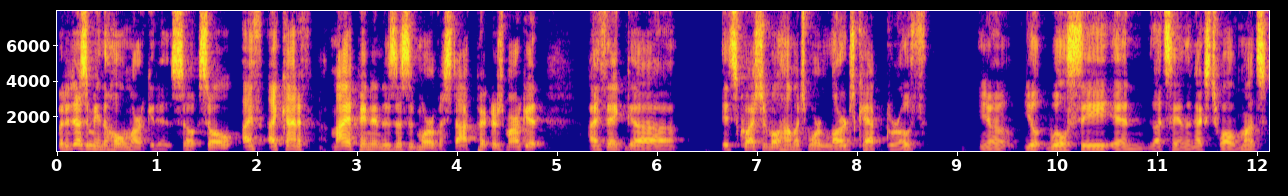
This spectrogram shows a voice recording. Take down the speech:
but it doesn't mean the whole market is. So, so I, I kind of my opinion is this is more of a stock pickers market. I think uh, it's questionable how much more large cap growth you know you'll we'll see in let's say in the next 12 months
